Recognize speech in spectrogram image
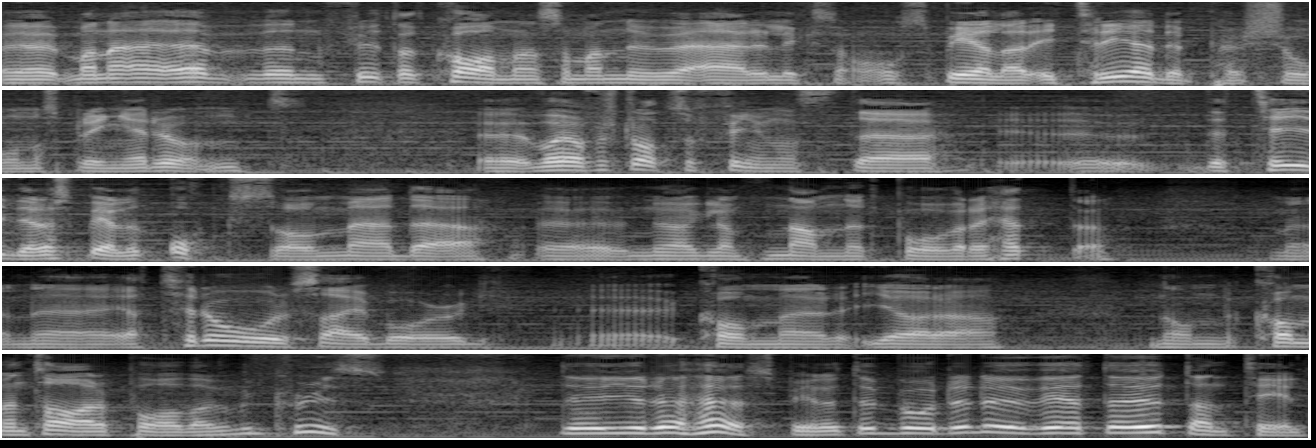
Eh, man har även flyttat kameran som man nu är liksom och spelar i tredje person och springer runt. Uh, vad jag förstått så finns det uh, det tidigare spelet också med det. Uh, nu har jag glömt namnet på vad det hette. Men jag tror Cyborg kommer göra någon kommentar på vad Men Chris, det är ju det här spelet, det borde du veta utan till.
